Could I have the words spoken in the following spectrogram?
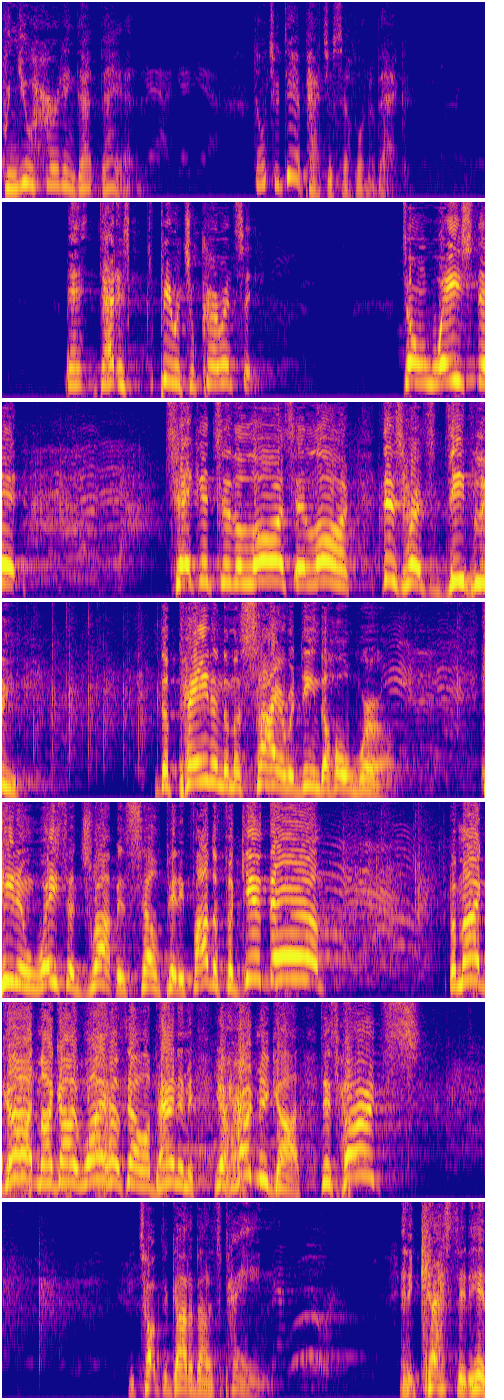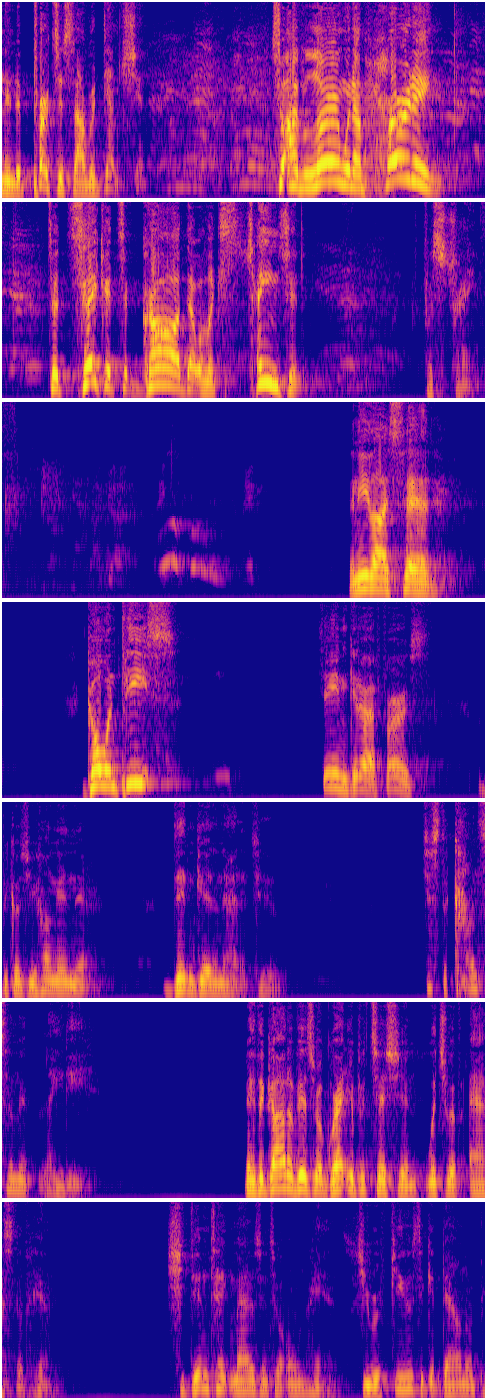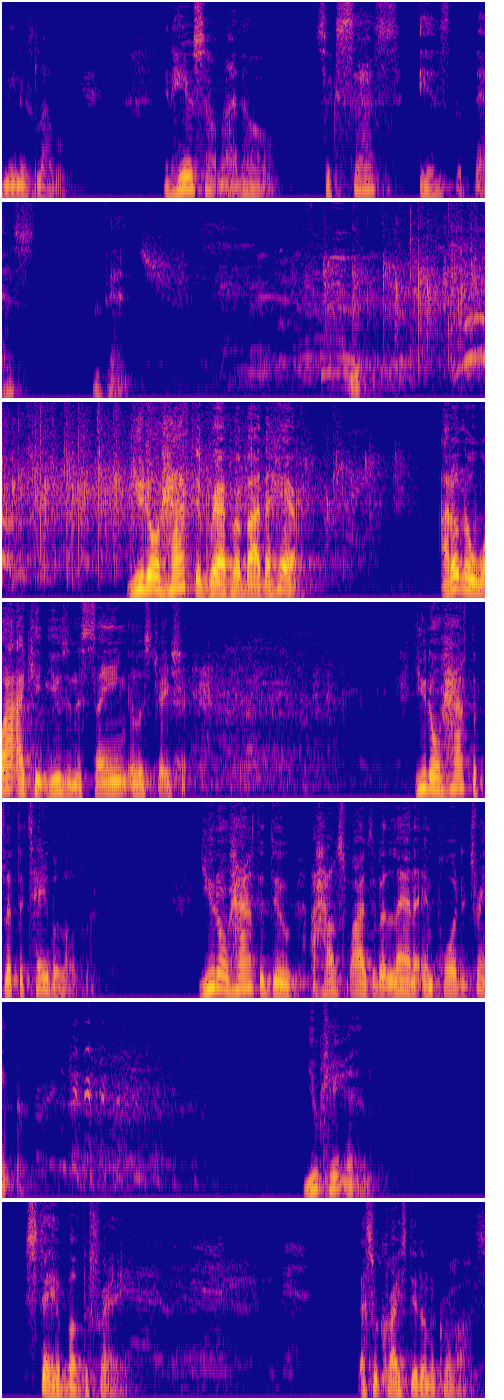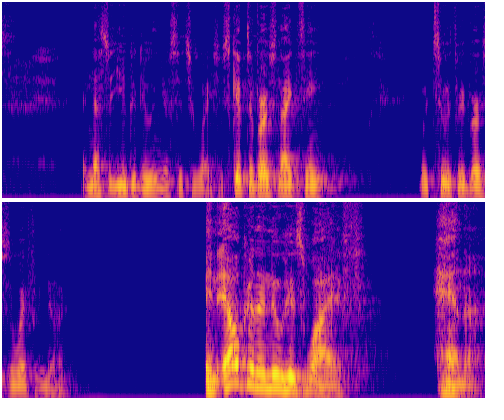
When you're hurting that bad, don't you dare pat yourself on the back. Man, that is spiritual currency. Don't waste it. Take it to the Lord. Say, Lord, this hurts deeply. The pain and the Messiah redeemed the whole world. He didn't waste a drop in self-pity. Father, forgive them. But my God, my God, why hast thou abandoned me? You hurt me, God. This hurts. He talked to God about his pain. And he cast it in and it purchased our redemption. So I've learned when I'm hurting to take it to God that will exchange it for strength. And Eli said, Go in peace. She didn't get her at first because she hung in there, didn't get an attitude. Just a consummate lady. May the God of Israel grant your petition which you have asked of him. She didn't take matters into her own hands. She refused to get down on Peninnah's level. And here's something I know success is the best revenge. You don't have to grab her by the hair. I don't know why I keep using the same illustration. You don't have to flip the table over. You don't have to do a Housewives of Atlanta and pour the drink. You can stay above the fray. That's what Christ did on the cross. And that's what you could do in your situation. Skip to verse 19. We're two or three verses away from done. And Elkanah knew his wife, Hannah.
